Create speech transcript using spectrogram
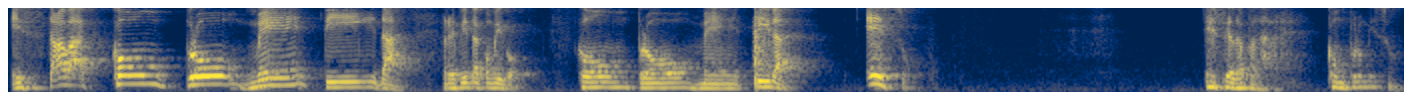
estaba comprometida. Repita conmigo, comprometida. Eso esa es la palabra, compromiso.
